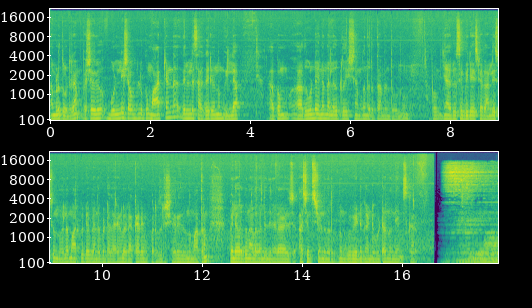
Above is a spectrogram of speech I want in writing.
നമ്മൾ തുടരാം. പക്ഷേ ഒരു ബുള്ളിഷ് ഔട്ട്ലുക്ക് മാറ്റേണ്ട നിലയിൽ സാഹചര്യമൊന്നും ഇല്ല. അപ്പം അതുകൊണ്ട് തന്നെ നല്ലത് പ്രതീക്ഷ നമുക്ക് നിർത്താമെന്ന് തോന്നുന്നു. അപ്പം ഞാൻ ഒരു സെബി രജിസ്റ്റേഡ് അനലിസ്റ്റ് ഒന്നുമില്ല മാർക്കറ്റുമായി ബന്ധപ്പെട്ട കാര്യങ്ങൾ ഒരു അക്കാഡമിക് പർപ്പസിൽ ഷെയർ ചെയ്തെന്ന് മാത്രം അപ്പോൾ എല്ലാവർക്കും നാളെ നല്ല ദിനം ആശംസിച്ചുകൊണ്ട് നിർത്തുന്നു. നമുക്ക് വീണ്ടും കണ്ടുമുട്ടാം. നന്ദി നമസ്കാരം.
